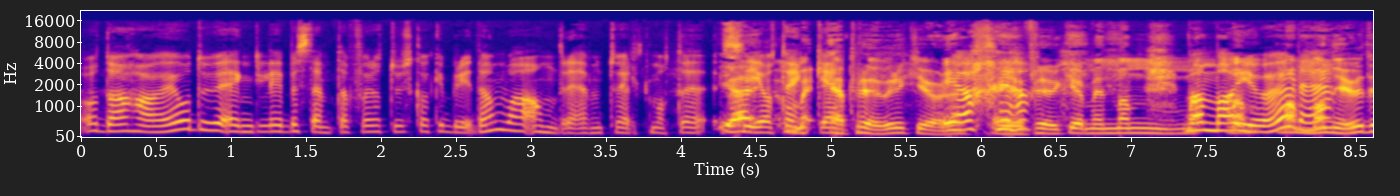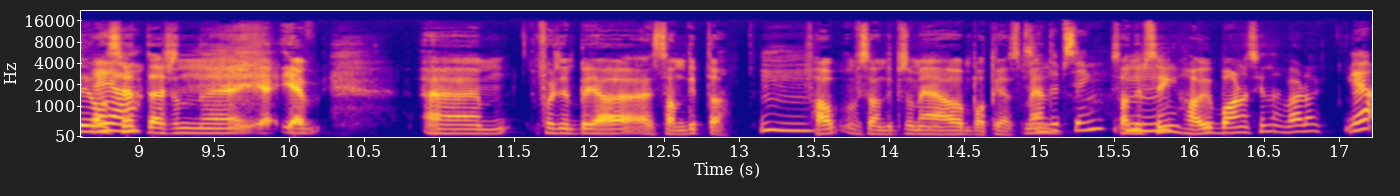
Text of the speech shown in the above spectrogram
og da har jo du egentlig bestemt deg for at du skal ikke bry deg om hva andre eventuelt måtte si og tenke. Jeg prøver ikke å gjøre det. Ja, Jeg ja. prøver ikke, men man, Man- man gjør man, det. Man gjør jo det uansett. Ja. Det er sånn eh, jeg, jeg, ehm, For eksempel ja, Sandeep, da. Mm. Sandeep som jeg har podkast med. Mm. Sandeep Singh. Mm. Sandeep Singh har jo barna sine hver dag. Ja.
